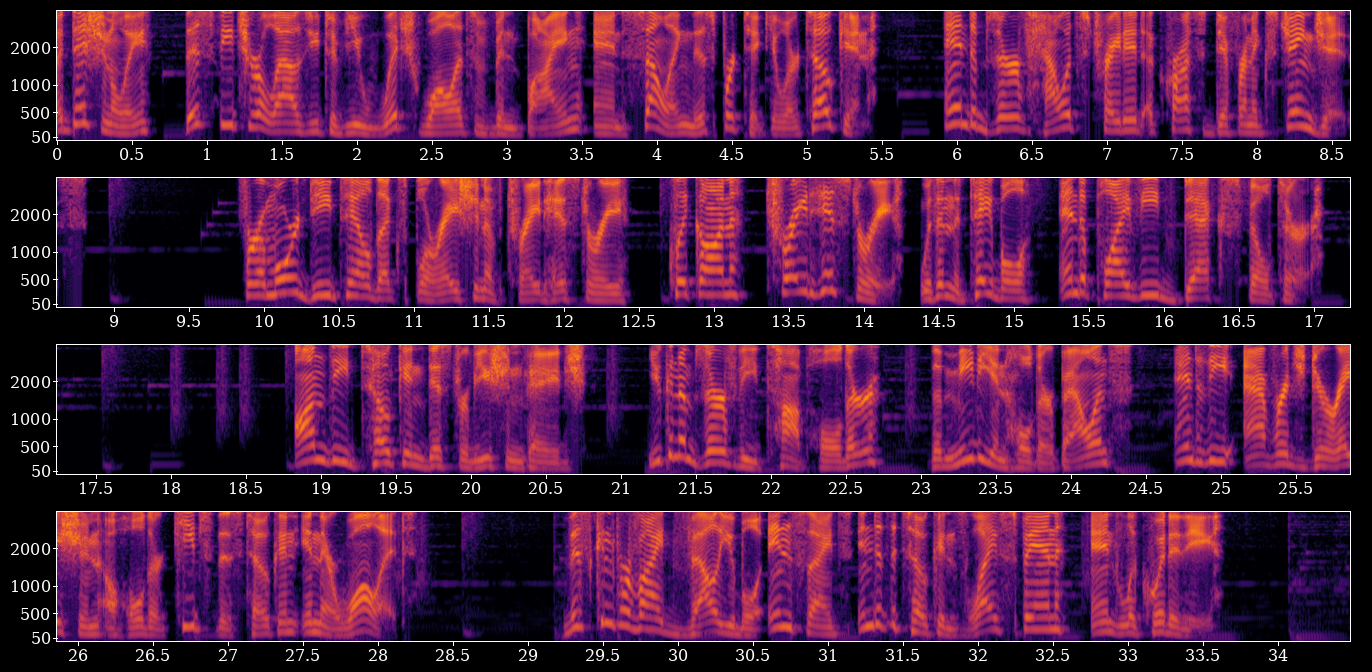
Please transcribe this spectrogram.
Additionally, this feature allows you to view which wallets have been buying and selling this particular token, and observe how it's traded across different exchanges. For a more detailed exploration of trade history, click on Trade History within the table and apply the DEX filter. On the token distribution page, you can observe the top holder, the median holder balance, and the average duration a holder keeps this token in their wallet. This can provide valuable insights into the token's lifespan and liquidity.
